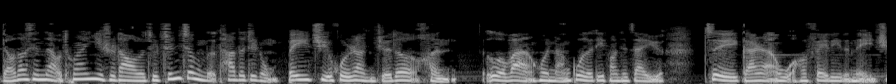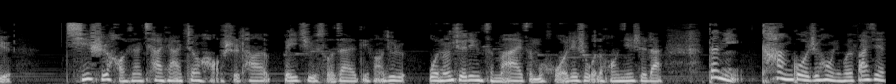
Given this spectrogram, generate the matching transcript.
聊到现在，我突然意识到了，就真正的他的这种悲剧，或者让你觉得很。扼腕或难过的地方就在于最感染我和费力的那一句，其实好像恰恰正好是他悲剧所在的地方，就是我能决定怎么爱怎么活，这是我的黄金时代。但你看过之后，你会发现，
